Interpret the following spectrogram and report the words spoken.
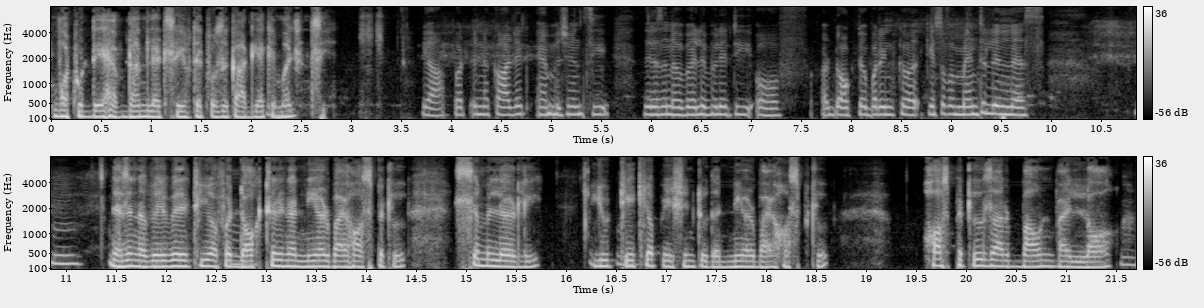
What would they have done, let's say, if that was a cardiac mm-hmm. emergency? Yeah, but in a cardiac emergency, there is an availability of a doctor. But in case of a mental illness, hmm. there's an availability of a hmm. doctor in a nearby hospital. Similarly, you hmm. take your patient to the nearby hospital. Hospitals are bound by law hmm.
